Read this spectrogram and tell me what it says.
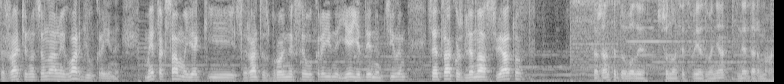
сержантів Національної гвардії України. Ми так само, як і сержанти Збройних сил України, є єдиним цілим. Це також для нас свято. Сержанти довели, що носять своє звання не дарма.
